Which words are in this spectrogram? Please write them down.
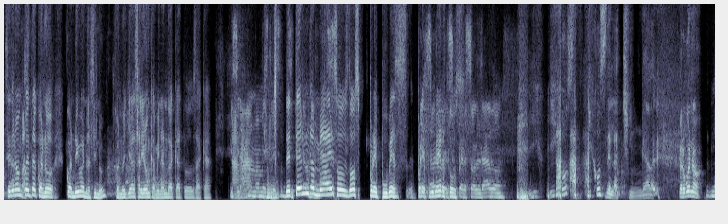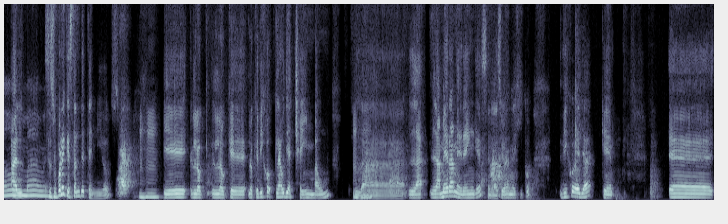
Se dieron cuenta cuando, cuando iban así, ¿no? Cuando ya salieron caminando acá, todos acá. Dice, Ajá. ah, no mames. Deténganme a esos dos prepubes, prepubertos. super soldado. Hij- Hijos, hijos de la chingada. Pero bueno, No Al- mames. se supone que están detenidos. Y lo, lo que, lo que dijo Claudia Chainbaum, la, la, la mera merengues en la Ciudad de México, dijo ella que eh,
